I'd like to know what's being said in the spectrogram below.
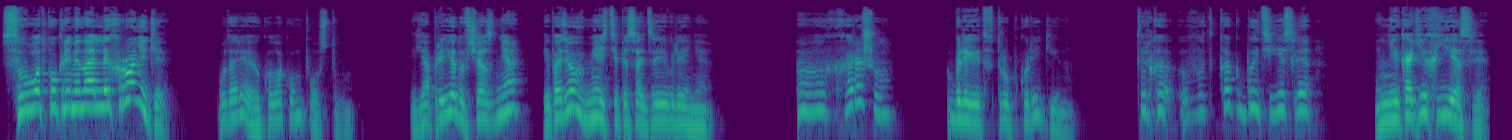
Сводку криминальной хроники? Ударяю кулаком по столу. Я приеду в час дня и пойдем вместе писать заявление. Э, хорошо, блеет в трубку Регина. Только вот как быть, если... Никаких «если».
